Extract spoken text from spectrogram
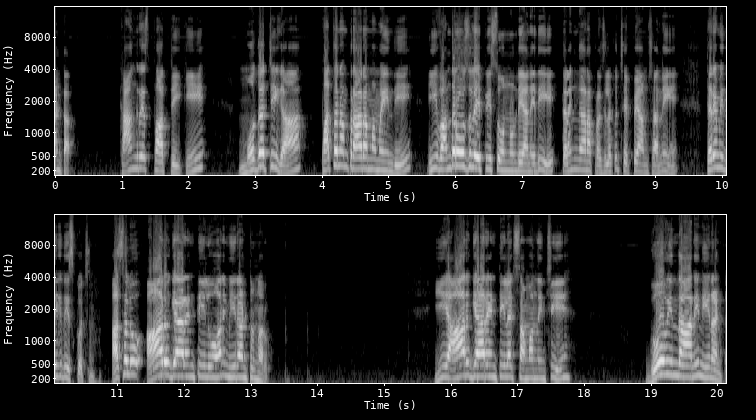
అంట. కాంగ్రెస్ పార్టీకి మొదటిగా పతనం ప్రారంభమైంది ఈ వంద రోజుల ఎపిసోడ్ నుండి అనేది తెలంగాణ ప్రజలకు చెప్పే అంశాన్ని తెర మీదికి తీసుకొచ్చిన. అసలు ఆరు గ్యారంటీలు అని మీరు అంటున్నారు ఈ ఆరు గ్యారంటీలకు సంబంధించి గోవిందా అని నేనంట.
